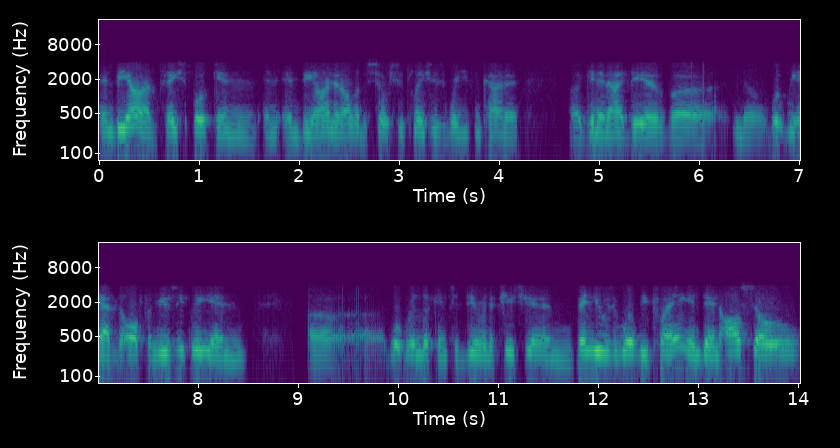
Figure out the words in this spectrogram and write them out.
and beyond, Facebook and, and and beyond, and all of the social places where you can kind of uh, get an idea of uh, you know what we have to offer musically and uh, what we're looking to do in the future and venues we'll be playing, and then also,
